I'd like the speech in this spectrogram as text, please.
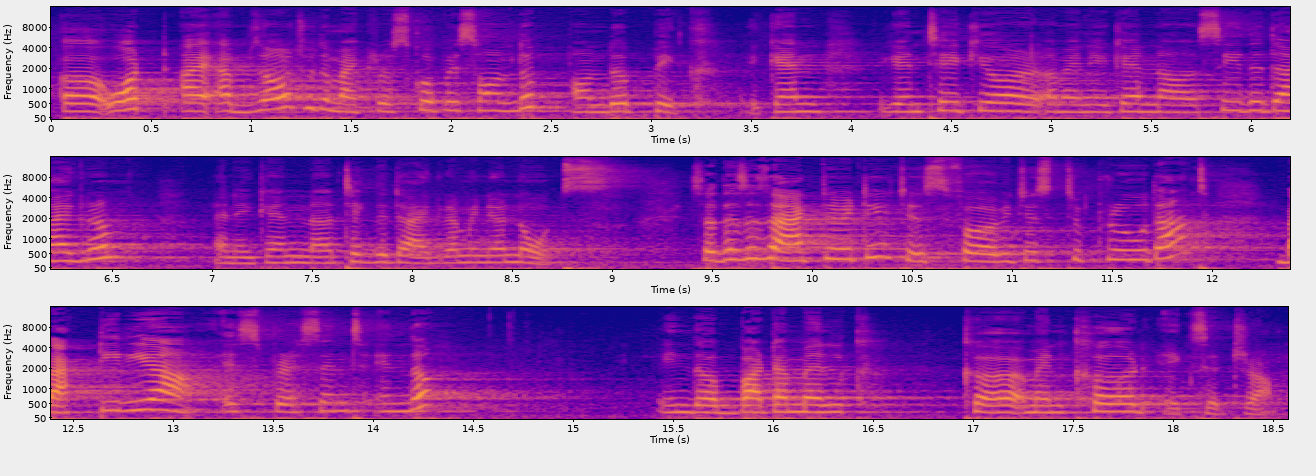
uh, what I observe through the microscope is on the on the pig. You can you can take your I mean you can uh, see the diagram and you can uh, take the diagram in your notes. So this is the activity which is for which is to prove that bacteria is present in the in the buttermilk, I mean curd, etc.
